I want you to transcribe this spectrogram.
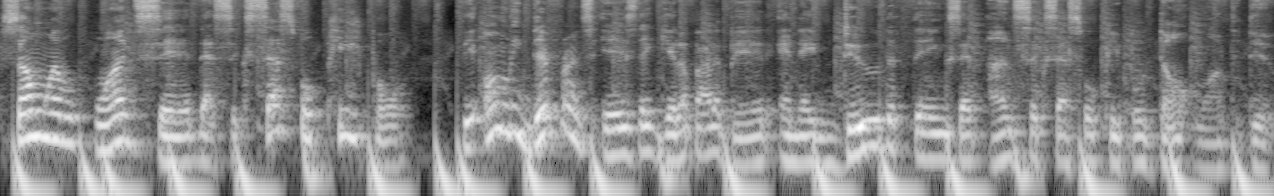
Someone once said that successful people, the only difference is they get up out of bed and they do the things that unsuccessful people don't want to do.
